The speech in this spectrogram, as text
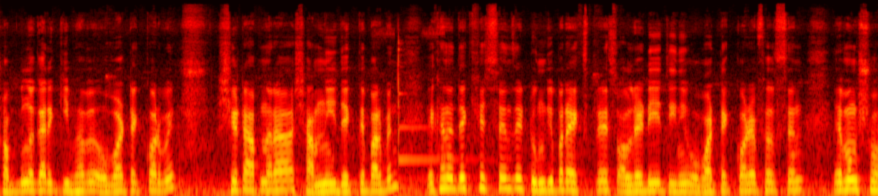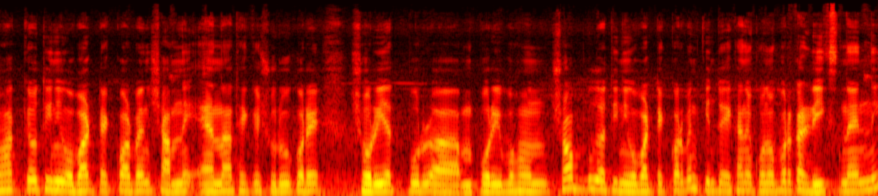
সবগুলো গাড়ি কীভাবে ওভারটেক করবে, সেটা আপনারা সামনেই দেখতে পারবেন। এখানে দেখেছেন যে টুঙ্গিপাড়া এক্সপ্রেস অলরেডি তিনি ওভারটেক করে ফেলছেন এবং সোহাগকেও তিনি ওভারটেক করবেন সামনে। অ্যানা থেকে শুরু করে শরীয়তপুর পরিবহন সবগুলো তিনি ওভারটেক করবেন। কিন্তু এখানে কোনো প্রকার রিস্ক নেননি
